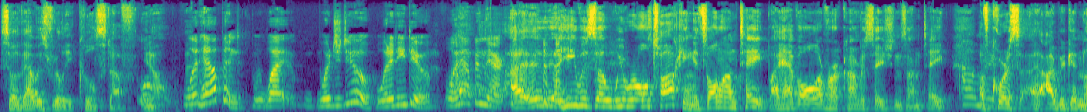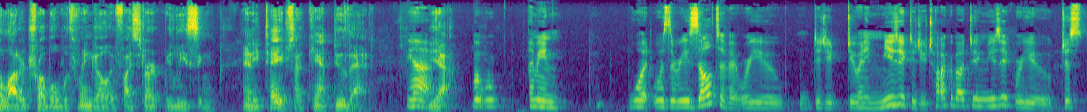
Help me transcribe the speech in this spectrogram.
So that was really cool stuff, you know. What happened? What What'd you do? What did he do? What happened there? Uh, he was. Uh, we were all talking. It's all on tape. I have all of our conversations on tape. Oh of course, I, I would get in a lot of trouble with Ringo if I start releasing any tapes. I can't do that. Yeah. Yeah. But I mean, what was the result of it? Were you did you do any music? Did you talk about doing music? Were you just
